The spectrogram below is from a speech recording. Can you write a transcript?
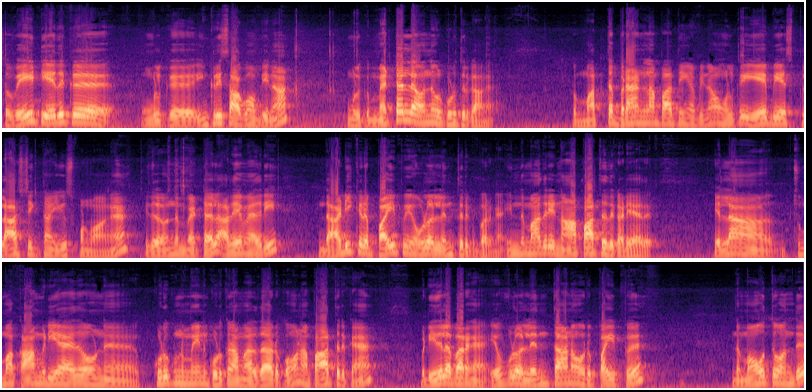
so weight எதுக்கு உங்களுக்கு இன்க்ரீஸ் ஆகும் அப்படின்னா உங்களுக்கு மெட்டலில் வந்து உங்களுக்கு கொடுத்துருக்காங்க. ஸோ மற்ற பிராண்ட்லாம் பார்த்தீங்க அப்படின்னா உங்களுக்கு ஏபிஎஸ் பிளாஸ்டிக் தான் யூஸ் பண்ணுவாங்க. இதில் வந்து மெட்டல் அதே மாதிரி இந்த அடிக்கிற பைப்பு எவ்வளோ லென்த் இருக்குது பாருங்கள் இந்த மாதிரி நான் பார்த்தது கிடையாது. எல்லாம் சும்மா காமெடியாக ஏதோ ஒன்று கொடுக்கணுமேனு கொடுக்குற மாதிரி தான் இருக்கும். நான் பார்த்துருக்கேன். பட் இதில் பாருங்கள் எவ்வளோ லென்த்தான ஒரு பைப்பு இந்த மவுத்து வந்து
